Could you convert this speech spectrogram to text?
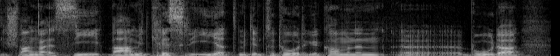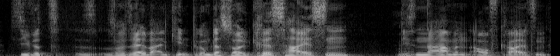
die schwanger ist. Sie war mit Chris liiert, mit dem zu Tode gekommenen äh, Bruder. Sie wird, soll selber ein Kind bekommen. Das soll Chris heißen, diesen Namen aufgreifen.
